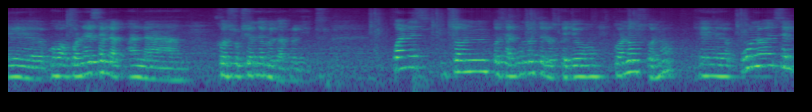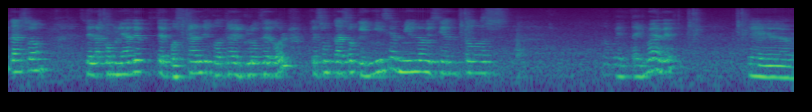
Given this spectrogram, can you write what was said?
eh, o oponerse a la, a la construcción de megaproyectos. ¿Cuáles son pues algunos de los que yo conozco? ¿no? Eh, uno es el caso de la comunidad de Tepoztlán en contra del club de golf, que es un caso que inicia en 1999. Eh,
